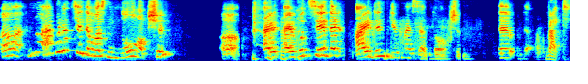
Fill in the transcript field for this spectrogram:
Uh, no, I wouldn't say there was no option. Uh, I, I would say that I didn't give myself the option. There, right.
